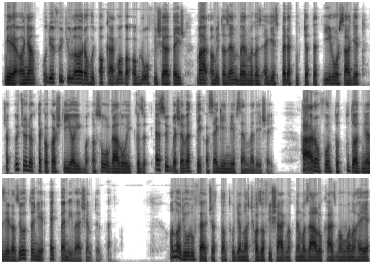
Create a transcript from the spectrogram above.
Mire anyám, hogy ő fütyül arra, hogy akár maga a gróf viselte is, már amit az ember meg az egész pereputja tett Írországért, csak ücsörögtek a kastélyaikban a szolgálóik között, eszükbe se vették a szegény nép szenvedéseit. Három fontot tud adni ezért az öltönyért, egy pennivel sem többet. A nagyúrú felcsattant, hogy a nagy hazafiságnak nem az állokházban van a helye,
